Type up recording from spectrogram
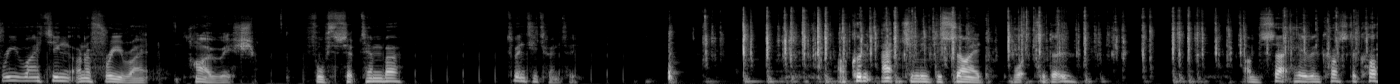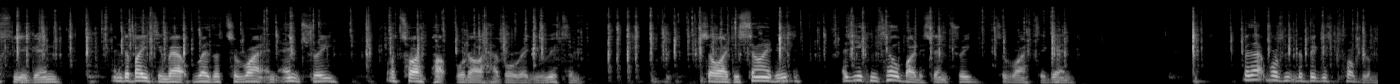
Free writing on a free write. Hi Wish. 4th September 2020. I couldn't actually decide what to do. I'm sat here in Costa Coffee again and debating about whether to write an entry or type up what I have already written. So I decided, as you can tell by this entry, to write again. But that wasn't the biggest problem.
